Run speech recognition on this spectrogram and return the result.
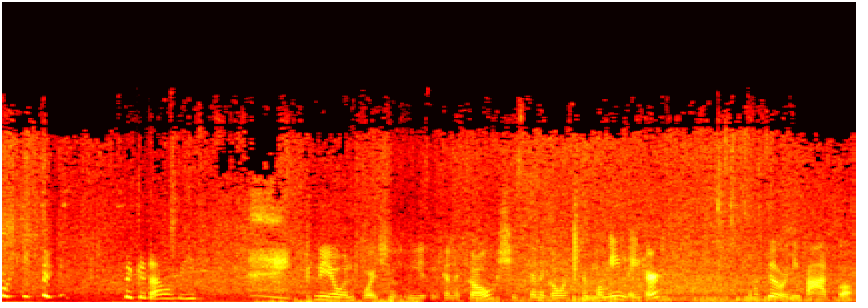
Look at Albie. Cleo unfortunately isn't gonna go. She's gonna go with her mummy later. I feel really bad, but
